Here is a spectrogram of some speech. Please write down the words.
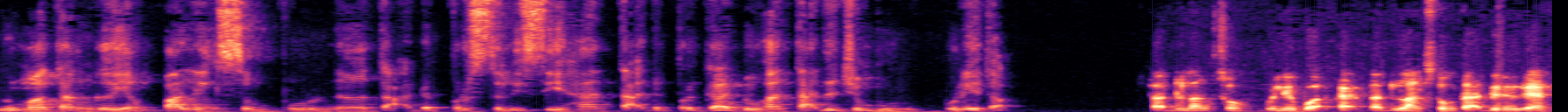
rumah tangga yang paling sempurna, tak ada perselisihan, tak ada pergaduhan, tak ada cemburu. Boleh tak? Tak ada langsung. Boleh buat kat tak ada langsung tak ada kan?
